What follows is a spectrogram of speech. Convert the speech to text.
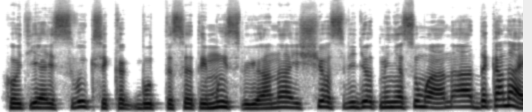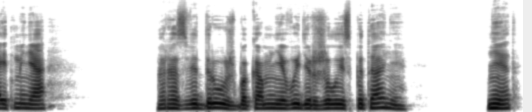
Хоть я и свыкся как будто с этой мыслью, она еще сведет меня с ума, она доконает меня. Разве дружба ко мне выдержала испытание? Нет.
